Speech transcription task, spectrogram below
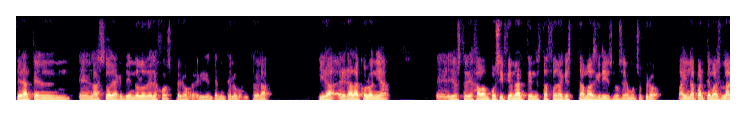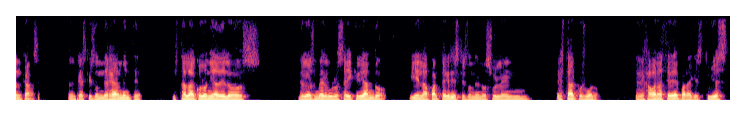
quedarte en, la Sodia viéndolo de lejos, pero evidentemente lo bonito era ir a, era la colonia. Ellos te dejaban posicionarte en esta zona que está más gris, no sé mucho, pero hay una parte más blanca, que es donde realmente está la colonia de los, de los mérgulos ahí criando, y en la parte gris, que es donde no suelen estar, pues bueno, te dejaban acceder para que estuvieses,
